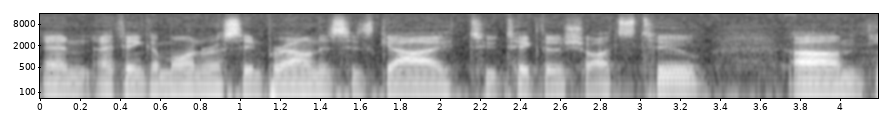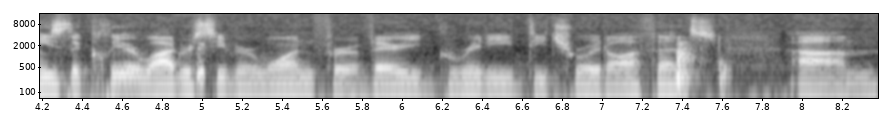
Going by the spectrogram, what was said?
And I think Amon-Ra St. Brown is his guy to take those shots too. Um, he's the clear wide receiver one for a very gritty Detroit offense. Um,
